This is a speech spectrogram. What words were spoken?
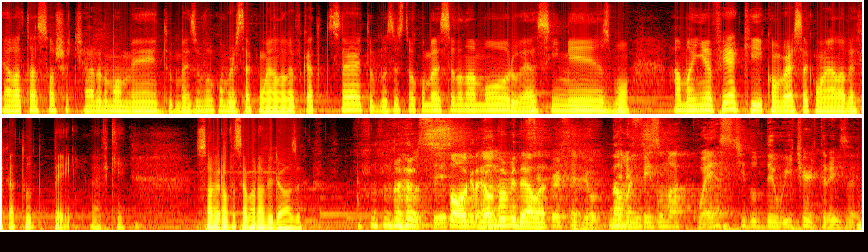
Ela tá só chateada no momento, mas eu vou conversar com ela, vai ficar tudo certo. Vocês estão começando o namoro, é assim mesmo. Amanhã vem aqui, conversa com ela, vai ficar tudo bem. Aí fiquei. Sogra, você é maravilhosa. Você- Sogra, é o nome dela. Você percebeu? Não, ele mas- fez uma quest do The Witcher 3, velho.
